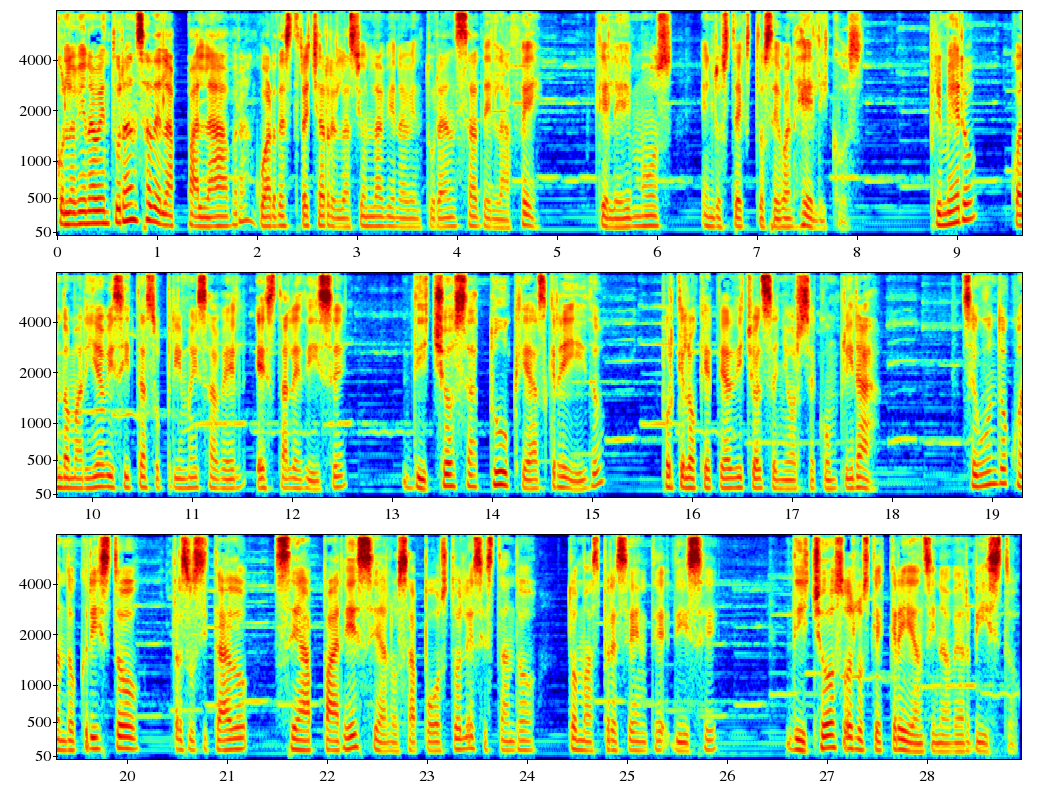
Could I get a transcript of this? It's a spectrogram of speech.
Con la bienaventuranza de la palabra guarda estrecha relación la bienaventuranza de la fe que leemos en los textos evangélicos. Primero, cuando María visita a su prima Isabel, ésta le dice, Dichosa tú que has creído, porque lo que te ha dicho el Señor se cumplirá. Segundo, cuando Cristo resucitado se aparece a los apóstoles, estando Tomás presente, dice, Dichosos los que crean sin haber visto.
